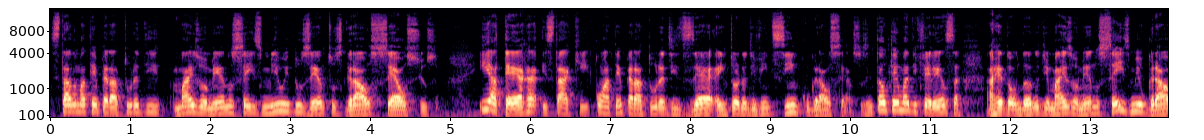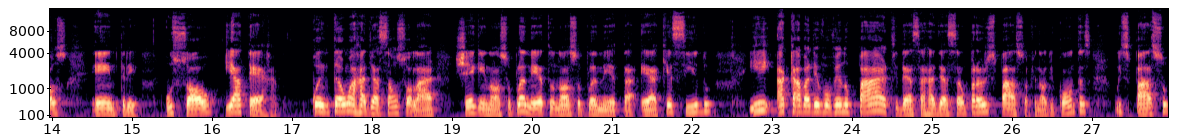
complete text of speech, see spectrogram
está numa temperatura de mais ou menos 6.200 graus Celsius. E a Terra está aqui com a temperatura de zero, em torno de 25 graus Celsius. Então tem uma diferença arredondando de mais ou menos 6 mil graus entre o Sol e a Terra. Então a radiação solar chega em nosso planeta, o nosso planeta é aquecido e acaba devolvendo parte dessa radiação para o espaço. Afinal de contas, o espaço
